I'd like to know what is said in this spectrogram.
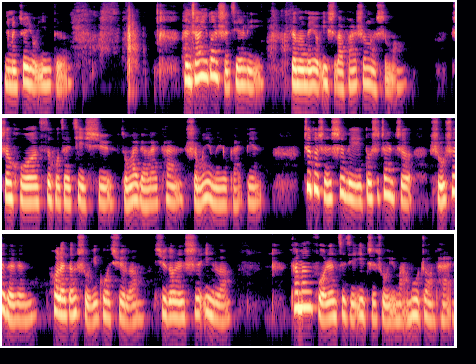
你们罪有应得。”很长一段时间里，人们没有意识到发生了什么。生活似乎在继续。从外表来看，什么也没有改变。这座城市里都是站着熟睡的人。后来，等鼠疫过去了，许多人失忆了。他们否认自己一直处于麻木状态。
